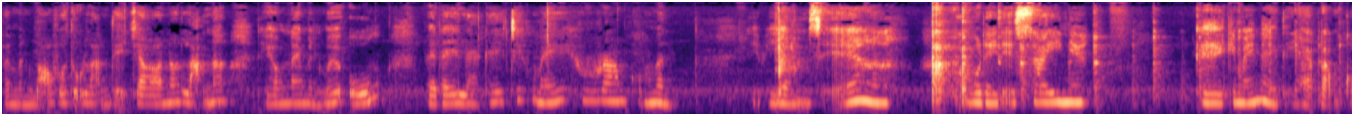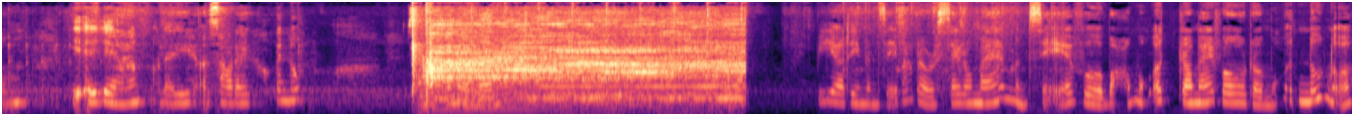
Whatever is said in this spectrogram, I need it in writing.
và mình bỏ vô tủ lạnh để cho nó lạnh á. Thì hôm nay mình mới uống. Và đây là cái chiếc máy Huron của mình. Thì bây giờ mình sẽ ờ, bỏ vô đây để xay nha. Ok, cái máy này thì hoạt động cũng dễ dàng lắm. Ở đây, ở sau đây có cái nút. Giờ thì mình sẽ bắt đầu xay rau má. Mình sẽ vừa bỏ một ít rau má vô, rồi một ít nước nữa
